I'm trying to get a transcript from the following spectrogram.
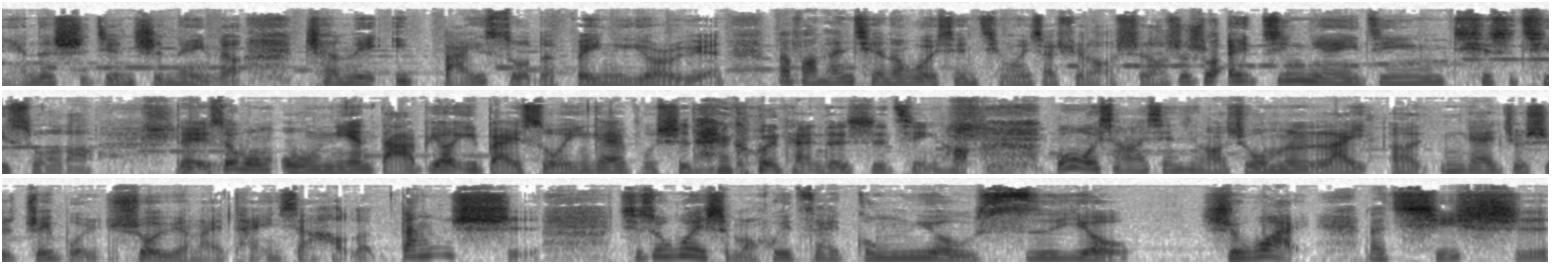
年的时间之内呢，成立一百所的非营幼儿园。那访谈前呢，我有先请问一下徐老师，老师说，哎，今年已经七十七所了，对，所以我们五年达标一百所，应该不是太困难的事情哈。不过我想要先请老师，我们来呃，应该就是追本溯源来谈一下好了。当时其实为什么会在公幼私幼？之外，那其实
